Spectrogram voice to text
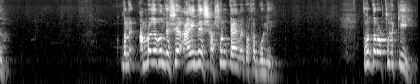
না। মানে আমরা যখন দেশে আইনের শাসন কায়েমের কথা বলি তখন তার অর্থটা কি?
